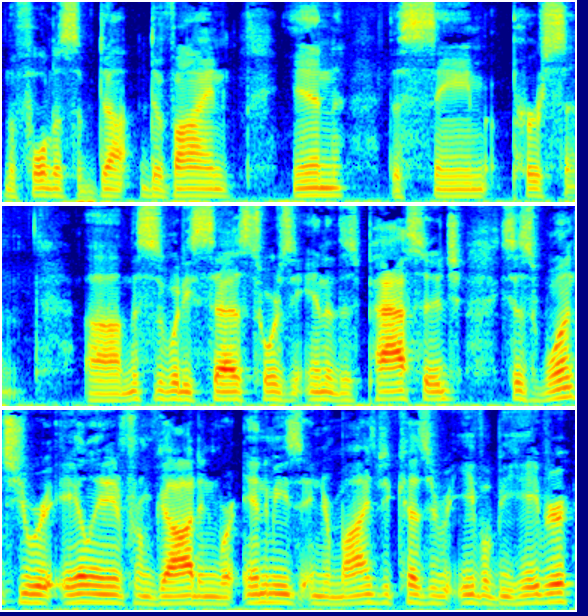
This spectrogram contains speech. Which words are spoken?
the fullness of di- divine in the same person. Um, this is what he says towards the end of this passage. He says, Once you were alienated from God and were enemies in your minds because of your evil behavior,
